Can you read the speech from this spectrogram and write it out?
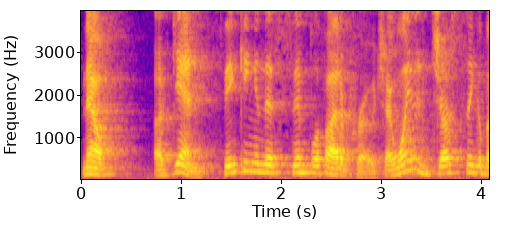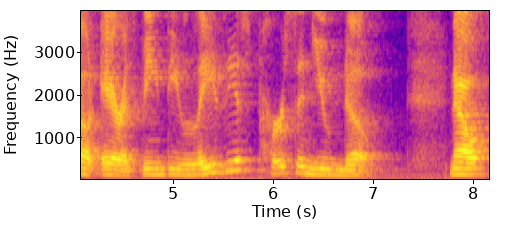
Now, again, thinking in this simplified approach, I want you to just think about air as being the laziest person you know. Now,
